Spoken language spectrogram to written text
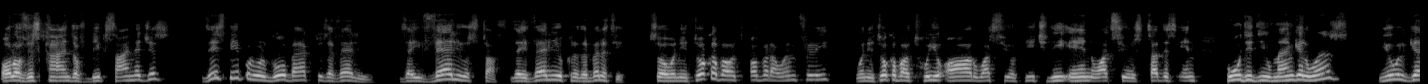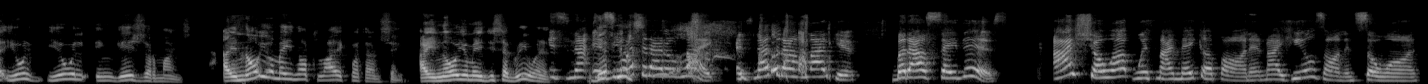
all of this kind of big signages, these people will go back to the value. They value stuff. They value credibility. So when you talk about Oprah Winfrey, when you talk about who you are, what's your PhD in, what's your studies in, who did you mangle with, you will get you will you will engage their minds. I know you may not like what I'm saying. I know you may disagree with it. It's not. Give it's your... not that I don't like. It's not that I don't like it. But I'll say this: I show up with my makeup on and my heels on and so on,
